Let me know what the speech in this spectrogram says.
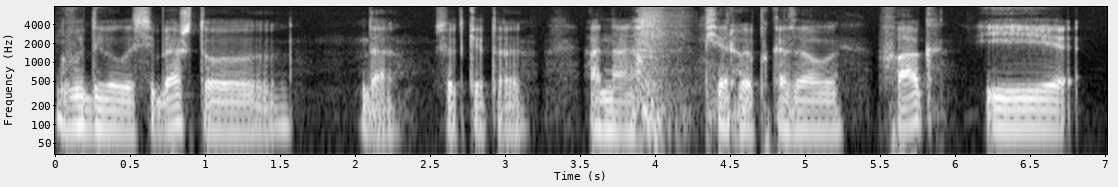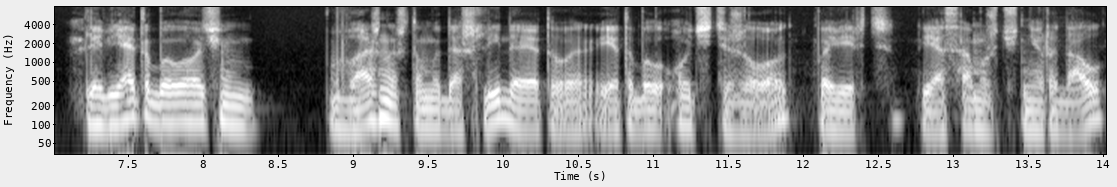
выдавила себя, что да, все-таки это она первая показала факт. И для меня это было очень важно, что мы дошли до этого, и это было очень тяжело, поверьте. Я сам уже чуть не рыдал.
